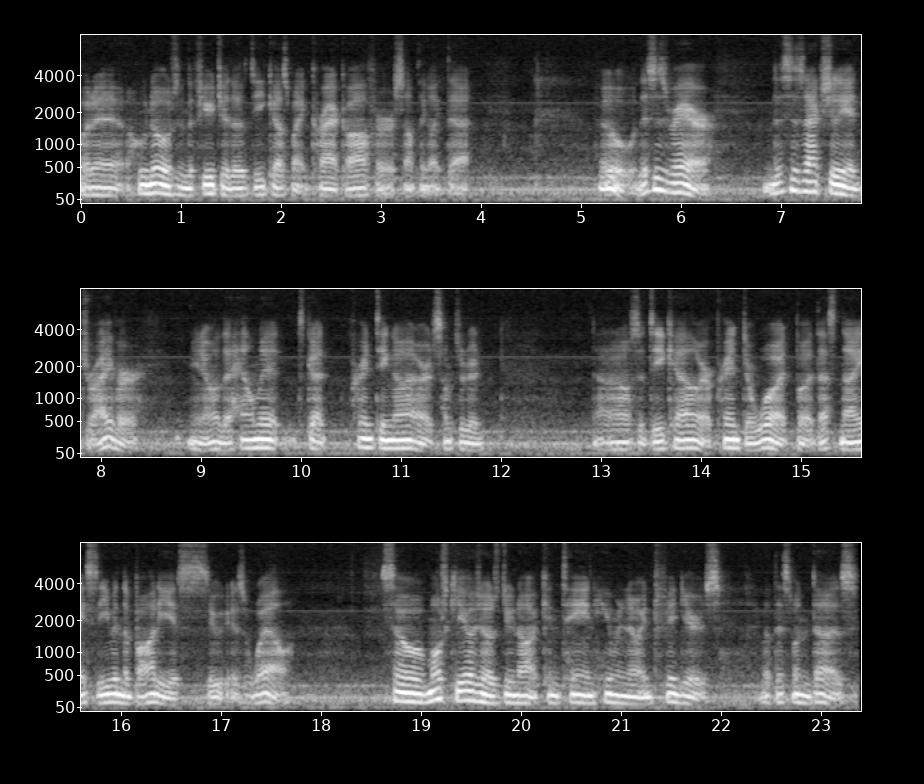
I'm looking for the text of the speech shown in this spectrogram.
But uh, who knows, in the future those decals might crack off or something like that. Oh, this is rare. This is actually a driver. You know, the helmet, it's got printing on or some sort of, I don't know it's a decal or a print or what, but that's nice. Even the body is suit as well. So most Kyoshos do not contain humanoid figures, but this one does.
